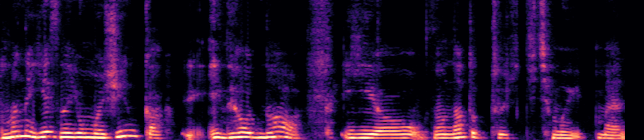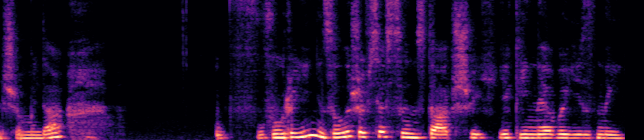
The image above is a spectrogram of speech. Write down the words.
У мене є знайома жінка, і- не одна, і е, вона тут з дітьми меншими. Да? в Україні залишився син старший, який не виїзний.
